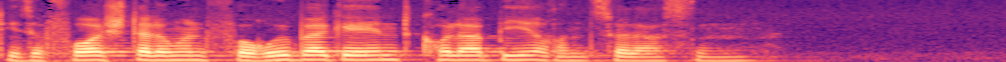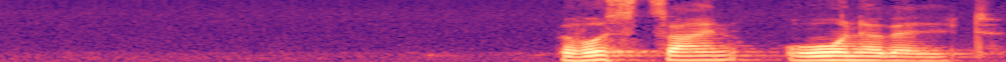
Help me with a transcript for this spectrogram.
diese Vorstellungen vorübergehend kollabieren zu lassen. Bewusstsein ohne Welt.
